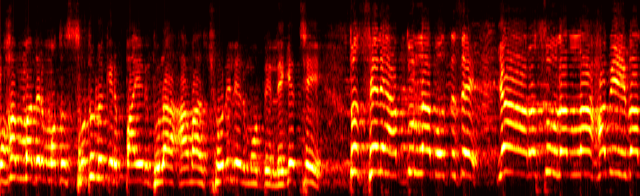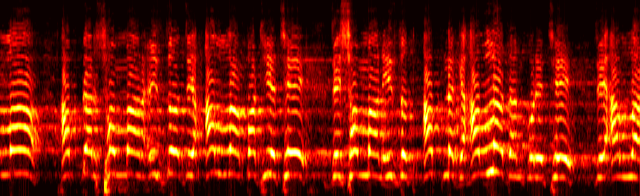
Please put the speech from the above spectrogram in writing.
মুহাম্মাদের মতো ছোট লোকের পায়ের ধুলা আমার শরীরের মধ্যে লেগেছে। তো ছেলে আবদুল্লাহ বলতেছে, ইয়া রসুল আল্লাহ হাবিব আল্লাহ আপনার সম্মান, ইজ্জত যে আল্লাহ পাঠিয়েছে, যে সম্মান, ইজ্জত আপনাকে আল্লাহ দান করেছে যে আল্লাহ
